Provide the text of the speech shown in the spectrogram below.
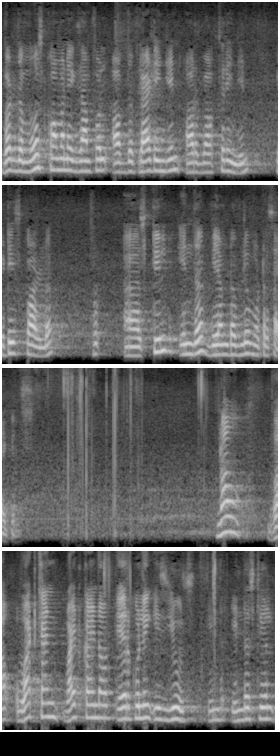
but the most common example of the flat engine or boxer engine, it is called uh, still in the BMW motorcycles. Now, what kind, what kind of air cooling is used in the industrial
